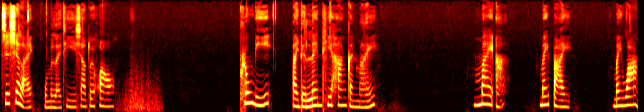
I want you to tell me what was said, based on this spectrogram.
接下来我们来听一下对话哦。พรุ่งนี้ไปเดินเล่นที่ห้างกันไหมไม่อะไม่ไป ไม่ว่าง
